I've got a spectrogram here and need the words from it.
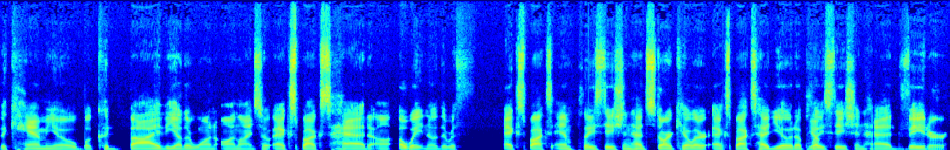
the cameo but could buy the other one online. So Xbox had uh, oh wait no there were th- Xbox and PlayStation had Star Killer, Xbox had Yoda, PlayStation had Vader.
